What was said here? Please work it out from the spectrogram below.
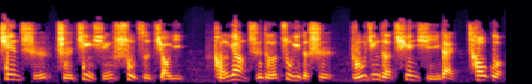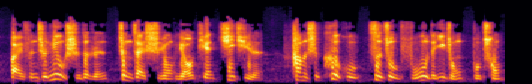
坚持只进行数字交易。同样值得注意的是，如今的千禧一代，超过百分之六十的人正在使用聊天机器人，他们是客户自助服务的一种补充。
